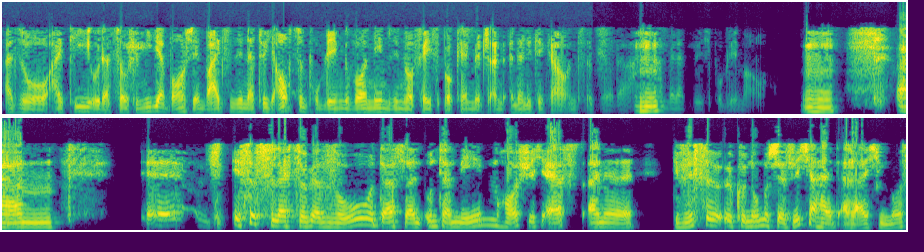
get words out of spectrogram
also IT oder Social Media Branche im weitesten Sinne natürlich auch zum Problem geworden. Nehmen Sie nur Facebook, Cambridge Analytica und so. Da mhm. haben wir natürlich Probleme auch. Mhm. Ähm, äh, ist es vielleicht sogar so, dass ein Unternehmen häufig erst eine gewisse ökonomische Sicherheit erreichen muss,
